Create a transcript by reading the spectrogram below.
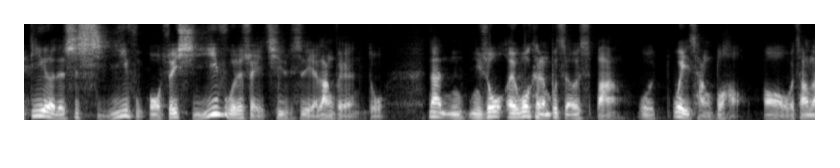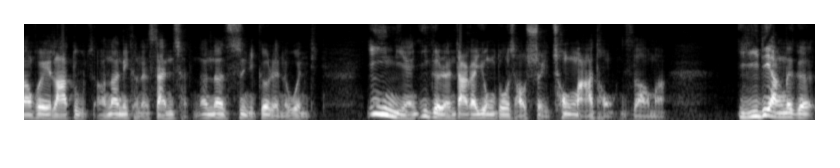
第二的是洗衣服哦，所以洗衣服的水其实是也浪费很多。那你你说，哎，我可能不止二十八，我胃肠不好哦，我常常会拉肚子啊，那你可能三成，那那是你个人的问题。一年一个人大概用多少水冲马桶，你知道吗？一辆那个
